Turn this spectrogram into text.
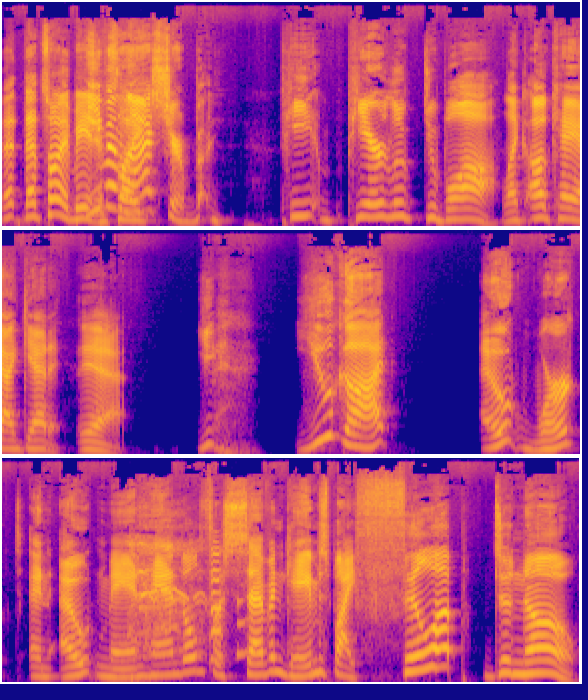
That, that's what I mean. Even It's like- last year, P- Pierre Luc Dubois, like, okay, I get it. yeah. You you got outworked and out manhandled for seven games by Phillip Danault.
